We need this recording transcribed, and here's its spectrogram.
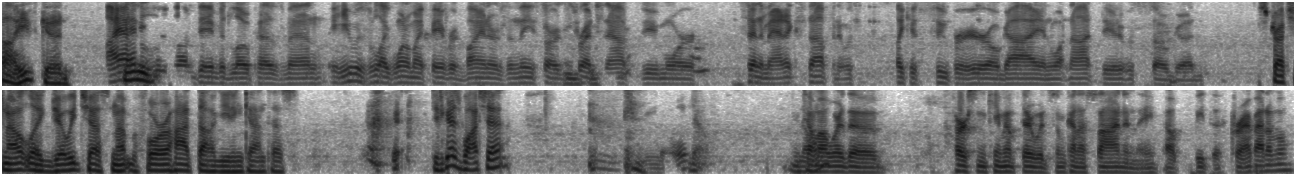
Oh, he's good. I And he- absolutely love David Lopez, man. He was like one of my favorite viners, and then he started mm-hmm. stretching out to do more cinematic stuff, and it was like his superhero guy and whatnot. Dude, it was so good. stretching out like Joey Chestnut before a hot dog eating contest. Did you guys watch that? No. No. You talking about where the person came up there with some kind of sign and they beat the crap out of him?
